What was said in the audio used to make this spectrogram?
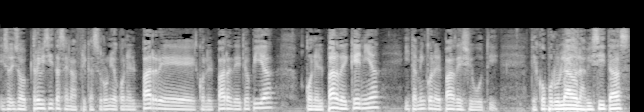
hizo, hizo tres visitas en África. Se reunió con el par, eh, con el par de Etiopía, con el par de Kenia y también con el par de Djibouti. Dejó por un lado las visitas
